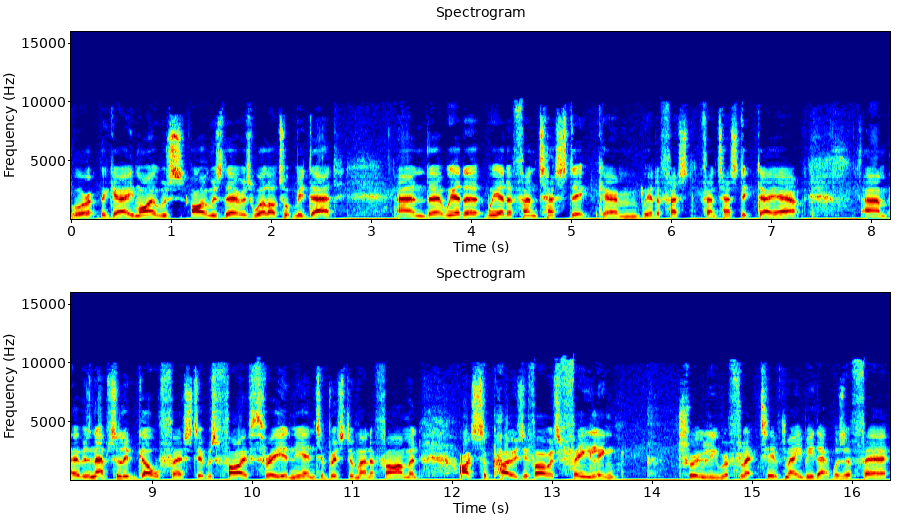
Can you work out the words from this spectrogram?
were at the game. I was I was there as well. I took my dad, and uh, we had a we had a fantastic um, we had a fast, fantastic day out. Um, it was an absolute goal fest. It was five three in the end to Bristol Manor Farm, and I suppose if I was feeling truly reflective. Maybe that was a fair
